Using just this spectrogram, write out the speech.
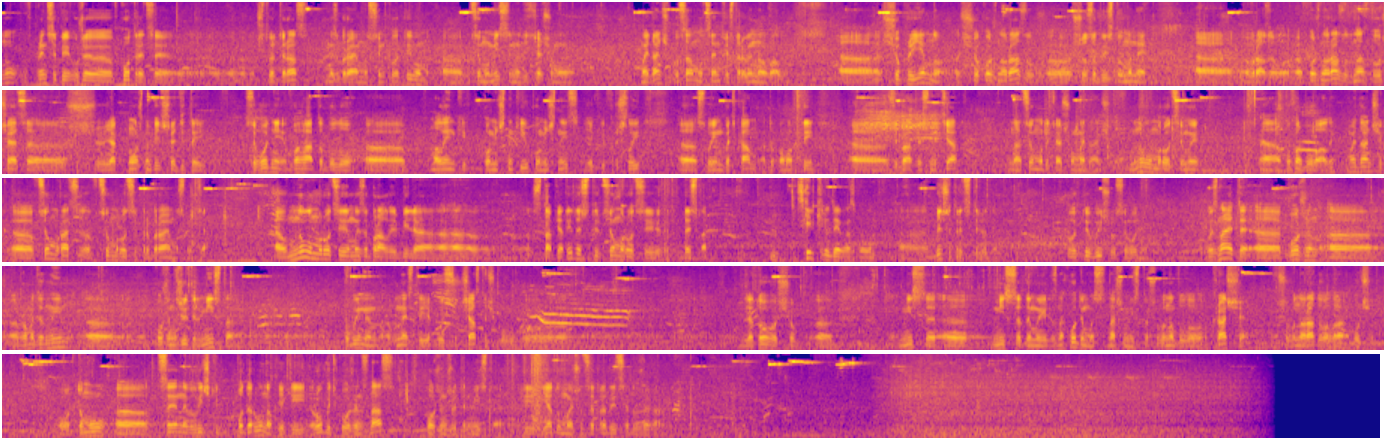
Ну, в принципі, вже вкотре це е, четвертий раз. Ми збираємося цим колективом у цьому місці на дитячому майданчику, в самому центрі старовинного валу. Е, Що приємно, що кожного разу, е, що особисто мене вразило, кожного разу до нас долучається як можна більше дітей. Сьогодні багато було маленьких помічників, помічниць, які прийшли своїм батькам допомогти зібрати сміття на цьому дитячому майданчику. В минулому році ми е, пофарбували майданчик, е, в цьому році, в цьому році прибираємо сміття. Е, В минулому році ми забрали біля е, 150, в цьому році десь так. Скільки людей у вас було? Е, Більше 30 людей. Колектив вийшов сьогодні. Ви знаєте, е, кожен е, громадянин, е, кожен житель міста е, повинен внести якусь часточку е, для того, щоб е, місце, е, місце, де ми знаходимося, наше місто, щоб воно було краще, щоб воно радувало очі. От, тому це невеличкий подарунок, який робить кожен з нас, кожен житель міста. І я думаю, що це традиція дуже гарна.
